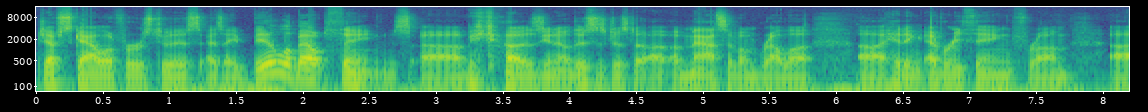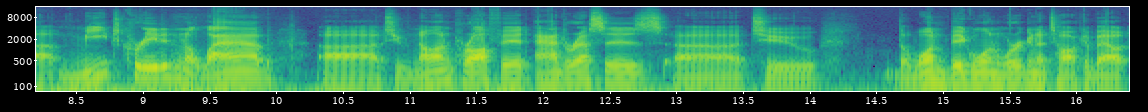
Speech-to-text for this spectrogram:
Jeff Scala refers to this as a bill about things uh, because, you know, this is just a, a massive umbrella uh, hitting everything from meat created in a lab uh, to nonprofit addresses uh, to the one big one we're going to talk about,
